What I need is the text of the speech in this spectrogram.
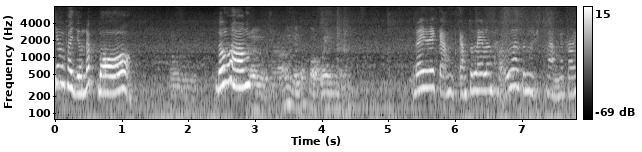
chứ không phải giường double. Ừ. Đúng không? Ừ mà rồi. Đây đây cầm cầm tôi leo lên thử tôi làm cho coi.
